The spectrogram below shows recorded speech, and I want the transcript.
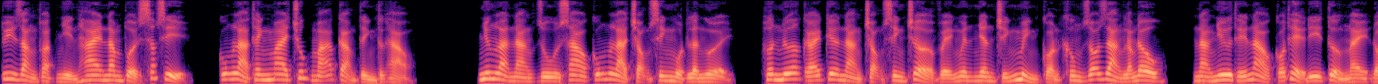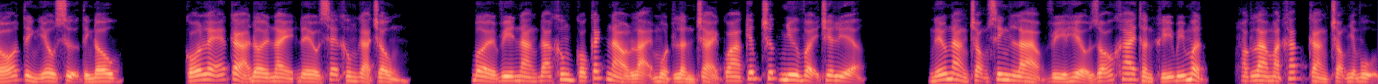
tuy rằng thoạt nhìn 2 năm tuổi sắp xỉ, cũng là thanh mai trúc mã cảm tình thực hảo. Nhưng là nàng dù sao cũng là trọng sinh một lần người, hơn nữa cái kia nàng trọng sinh trở về nguyên nhân chính mình còn không rõ ràng lắm đâu, nàng như thế nào có thể đi tưởng này đó tình yêu sự tình đâu. Có lẽ cả đời này đều sẽ không gả chồng. Bởi vì nàng đã không có cách nào lại một lần trải qua kiếp trước như vậy chia lịa. Nếu nàng trọng sinh là vì hiểu rõ khai thần khí bí mật, hoặc là mặt khác càng trọng nhiệm vụ,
